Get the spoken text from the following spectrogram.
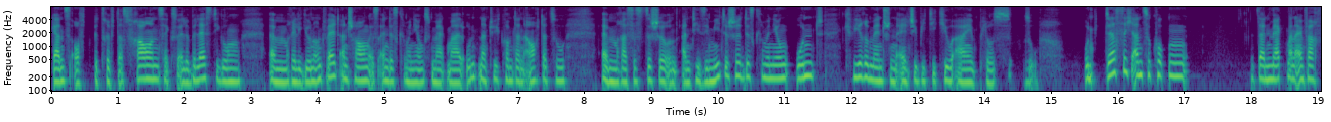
Ganz oft betrifft das Frauen, sexuelle Belästigung, ähm, Religion und Weltanschauung ist ein Diskriminierungsmerkmal und natürlich kommt dann auch dazu ähm, rassistische und antisemitische Diskriminierung und queere Menschen, LGBTQI plus so. Und das sich anzugucken, dann merkt man einfach,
